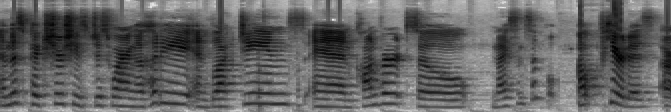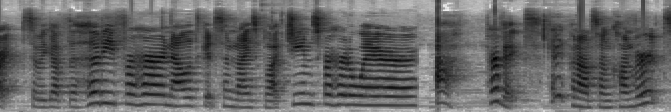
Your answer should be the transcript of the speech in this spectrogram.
In this picture, she's just wearing a hoodie and black jeans and Converse, so nice and simple. Oh, here it is. All right, so we got the hoodie for her. Now let's get some nice black jeans for her to wear. Ah, Perfect. Okay, put on some Converse.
